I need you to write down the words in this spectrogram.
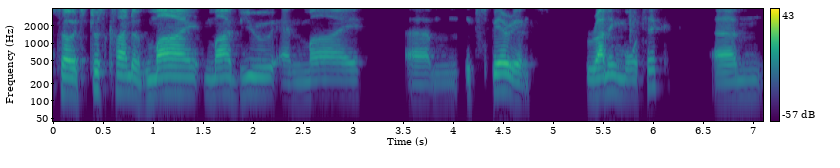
so it's just kind of my my view and my um, experience running Mautic. Um,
